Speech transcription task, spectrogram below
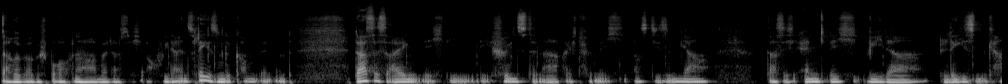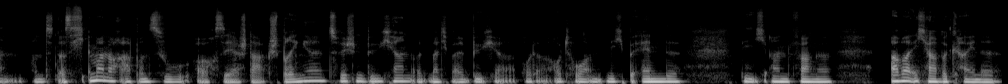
darüber gesprochen habe, dass ich auch wieder ins Lesen gekommen bin. Und das ist eigentlich die, die schönste Nachricht für mich aus diesem Jahr, dass ich endlich wieder lesen kann und dass ich immer noch ab und zu auch sehr stark springe zwischen Büchern und manchmal Bücher oder Autoren nicht beende, die ich anfange. Aber ich habe keine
